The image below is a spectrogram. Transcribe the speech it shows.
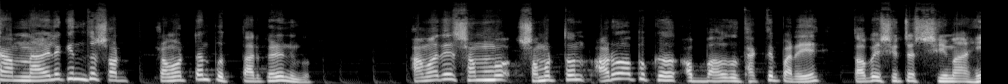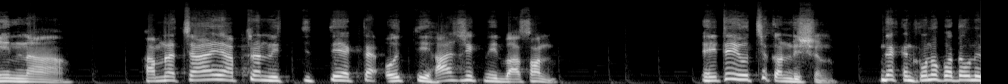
কাম না হলে কিন্তু সমর্থন প্রত্যাহার করে নিব। আমাদের সমর্থন আরও অব্যাহত থাকতে পারে, তবে সেটা সীমাহীন না। আমরা চাই আপনার নেতৃত্বে একটা ঐতিহাসিক নির্বাচন। এটাই হচ্ছে কন্ডিশন দেখেন, কোনো কথা উনি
